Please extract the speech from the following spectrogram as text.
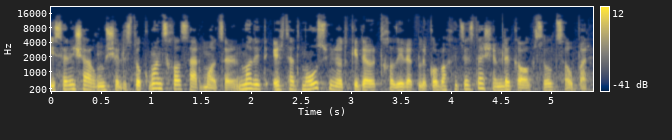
ისინი შარლ-მიშელის დოკუმენტს ხელს არ მოაწერენ. მოდით ერთად მოусმინოთ კიდევ ერთხელ ირაკლი კობახიძეს და შემდეგ გავაგრძელოთ საუბარი.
